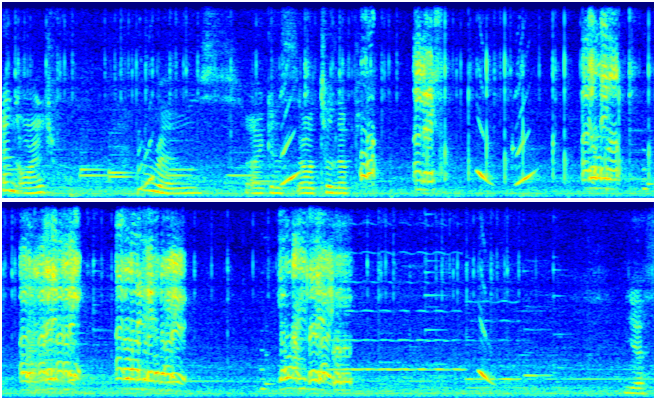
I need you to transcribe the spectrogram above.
An orange rose. I guess, or tulip. Yes.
